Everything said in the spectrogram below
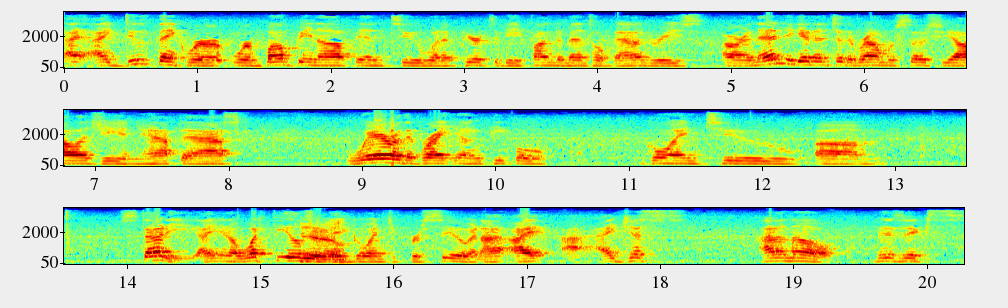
I, I do think we're, we're bumping up into what appear to be fundamental boundaries. Are, and then you get into the realm of sociology, and you have to ask, where are the bright young people going to um, study? I, you know, what fields are they going to pursue? And I, I, I- just, I don't know, physics,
